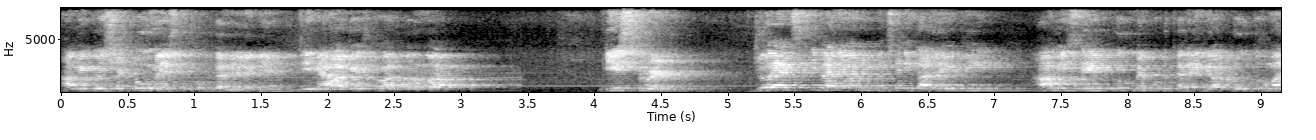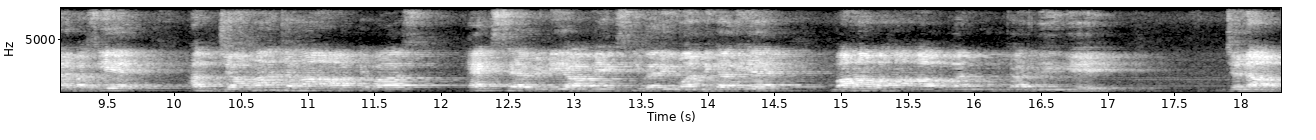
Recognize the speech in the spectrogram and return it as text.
हम इक्वेशन टू में इसको पुट करने लगे हैं। जी, मैं आगे इसको हल करूँगा। जी स्टूडेंट जो x की वैल्यू हमने पीछे निकाली थी हम इसे 2 में पुट करेंगे और 2 तो हमारे पास ये है। अब जहाँ जहाँ आपके पास x है, बेटे, आपने x की वैल्यू 1 निकाली है, वहाँ वहाँ आप 1 पुट कर देंगे। जनाब,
